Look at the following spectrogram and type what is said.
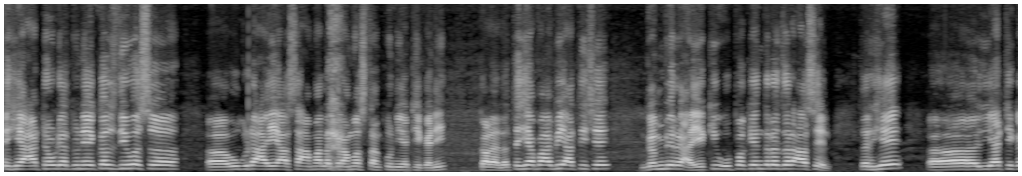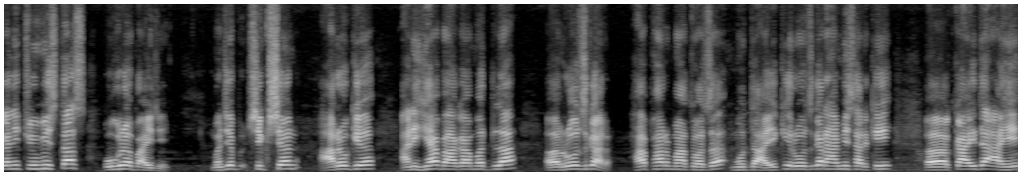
हे आठवड्यातून एकच दिवस उघडं आहे असं आम्हाला ग्रामस्थांकडून या ठिकाणी कळालं. तर ह्या बाबी अतिशय गंभीर आहे की उपकेंद्र जर असेल तर हे या ठिकाणी चोवीस तास उघडं पाहिजे. म्हणजे शिक्षण आरोग्य आणि ह्या भागामधला रोजगार हा फार महत्त्वाचा मुद्दा आहे की रोजगार हमीसारखी कायदा आहे.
